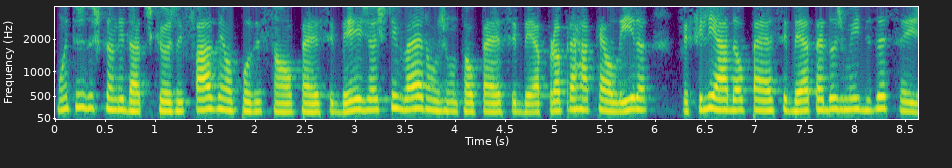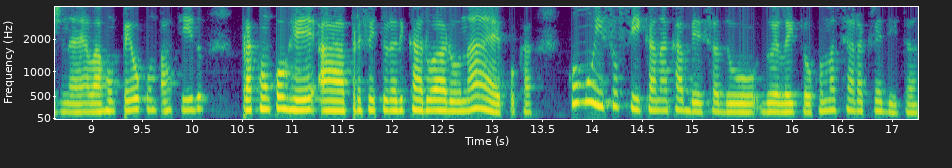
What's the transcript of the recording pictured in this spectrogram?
muitos dos candidatos que hoje fazem oposição ao PSB já estiveram junto ao PSB? A própria Raquel Lira foi filiada ao PSB até 2016, né? Ela rompeu com o partido para concorrer à prefeitura de Caruaru na época. Como isso fica na cabeça do, do eleitor? Como a senhora acredita?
